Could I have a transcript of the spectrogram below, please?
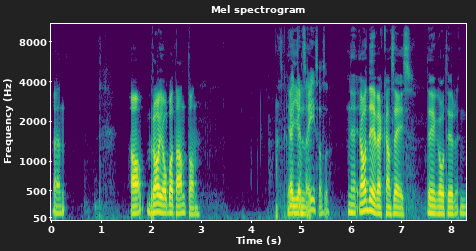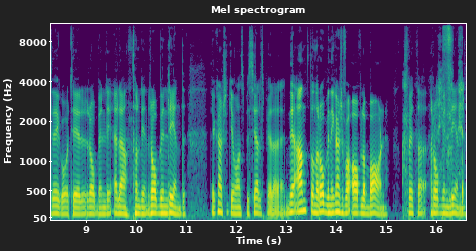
Men ja, bra jobbat Anton. Jag Veckans gillar- ace alltså. Ja, det är veckans ace. Det går till, det går till Robin eller Anton Lind, Robin Lind. Det kanske kan vara en speciell spelare. Det är Anton och Robin, ni kanske får avla barn. Får heta Robin Lind.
